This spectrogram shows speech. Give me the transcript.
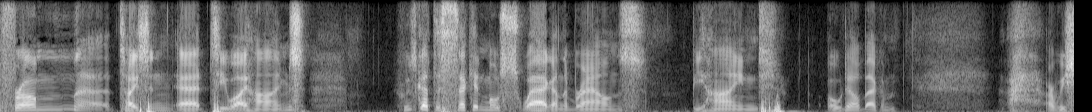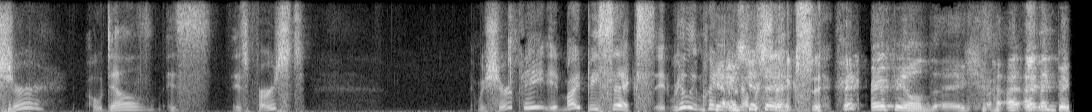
from uh, Tyson at T.Y. Himes. Who's got the second most swag on the Browns behind Odell Beckham? Are we sure Odell is is first? Are we sure, Pete? It might be six. It really might yeah, be number say, six. Baker Mayfield, uh, I, I, think Baker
